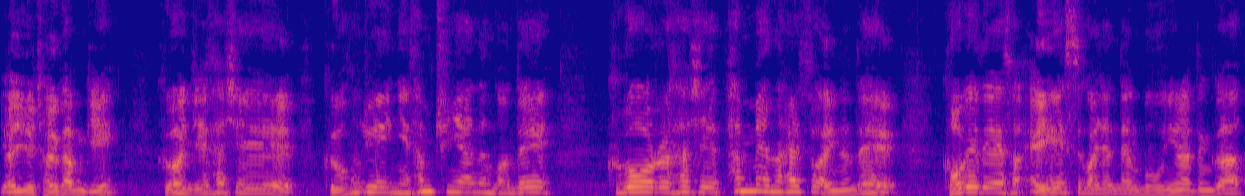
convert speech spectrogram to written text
연료 절감기. 그거 이제 사실 그 홍주인이 삼촌이 하는 건데, 그거를 사실 판매는 할 수가 있는데, 거기에 대해서 AS 관련된 부분이라든가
